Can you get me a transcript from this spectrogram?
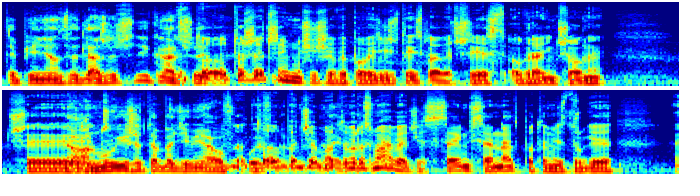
te pieniądze dla Rzecznika? Czy... To, to rzecznik musi się wypowiedzieć w tej sprawie, czy jest ograniczony, czy... No, on czy mówi, że to będzie miało no wpływ. to na- będziemy o tym rozmawiać. Jest Sejm, Senat, potem jest drugie, e,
